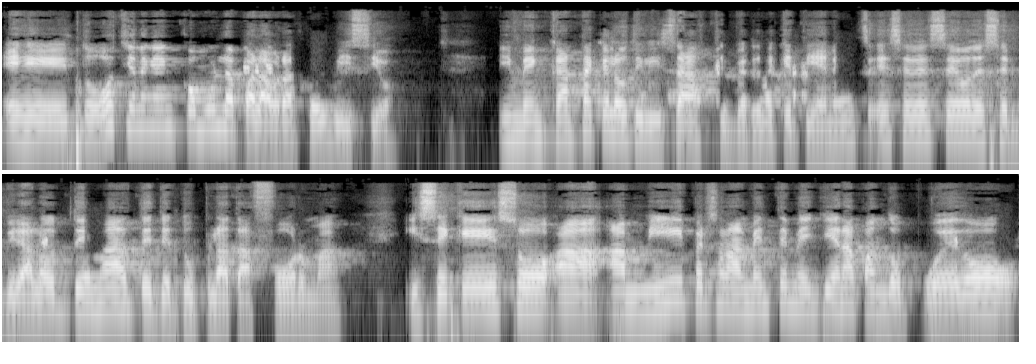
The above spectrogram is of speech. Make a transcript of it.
eh, todos tienen en común la palabra servicio. Y me encanta que la utilizaste, ¿verdad? Que tienes ese deseo de servir a los demás desde tu plataforma. Y sé que eso a, a mí personalmente me llena cuando puedo,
